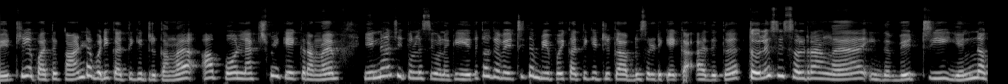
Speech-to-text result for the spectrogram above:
வெற்றியை பார்த்து காண்டபடி கத்திக்கிட்டு இருக்காங்க. அப்போ லக்ஷ்மி கேட்குறாங்க என்னாச்சு துளசி? உனக்கு எதுக்காக வெற்றி தம்பியை போய் கத்திக்கிட்டு இருக்கா? அப்படின்னு சொல்லிட்டு கேட்க அதுக்கு துளசி சொல்றாங்க இந்த வெற்றி என்ன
